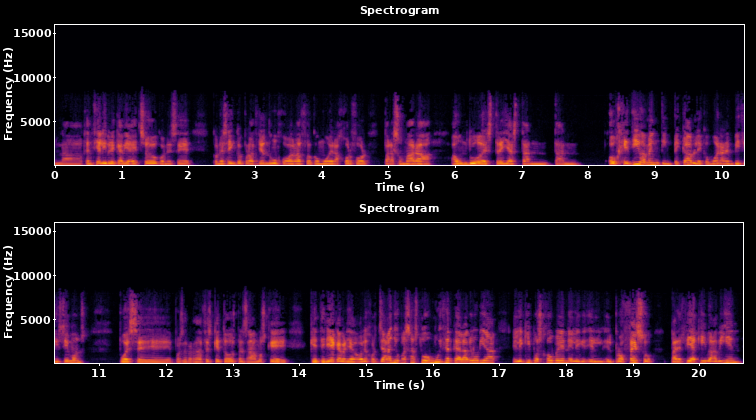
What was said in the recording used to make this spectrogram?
la agencia libre que había hecho, con, ese, con esa incorporación de un jugadorazo como era Horford para sumar a, un dúo de estrellas tan, tan objetivamente impecable como eran en BC Simmons, pues, eh, pues de verdad es que todos pensábamos que, tenía que haber llegado lejos. Ya el año pasado estuvo muy cerca de la gloria, el equipo es joven, el, proceso parecía que iba bien,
